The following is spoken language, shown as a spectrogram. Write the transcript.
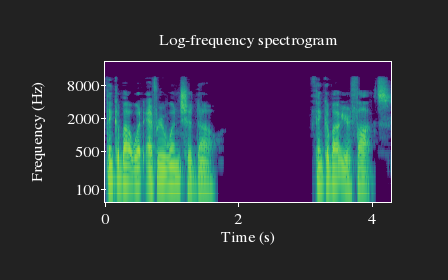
Think about what everyone should know. Think about your thoughts.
